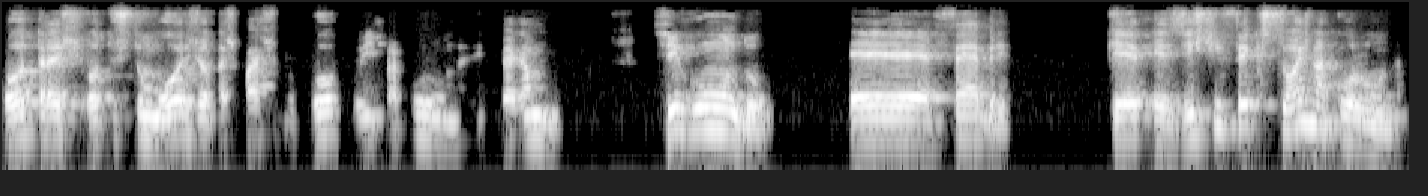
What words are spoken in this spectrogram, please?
outras, outros tumores de outras partes do corpo ir para a coluna. A gente pega muito. Segundo, é, febre, porque existem infecções na coluna.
